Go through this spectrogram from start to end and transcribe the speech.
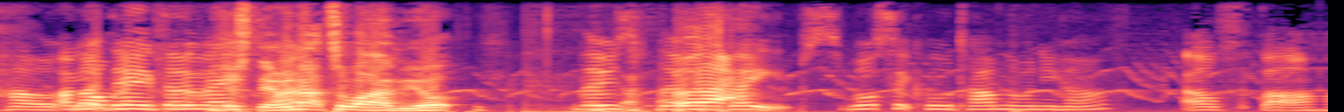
how I'm like, not they, made for the those, vape. just doing that to wind me up. those those vapes. What's it called, Tam? The one you have? Elf bar.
